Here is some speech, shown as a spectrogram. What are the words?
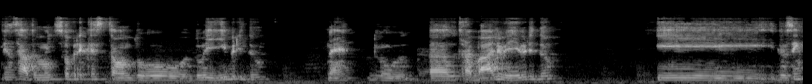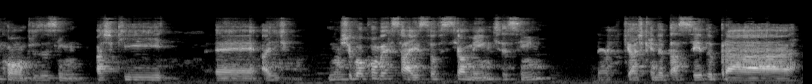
pensado muito sobre a questão do, do híbrido, né, do, do trabalho híbrido e dos encontros, assim. Acho que é, a gente não chegou a conversar isso oficialmente, assim, né? Porque acho que ainda está cedo para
